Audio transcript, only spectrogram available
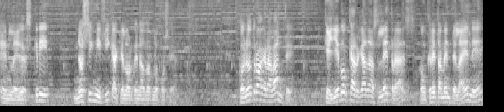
en el script no significa que el ordenador lo posea. Con otro agravante, que llevo cargadas letras, concretamente la N,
